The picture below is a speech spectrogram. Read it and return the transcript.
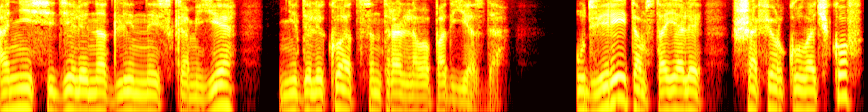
Они сидели на длинной скамье недалеко от центрального подъезда. У дверей там стояли шофер Кулачков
